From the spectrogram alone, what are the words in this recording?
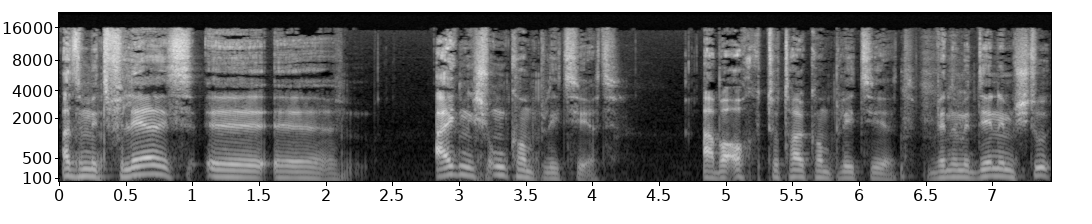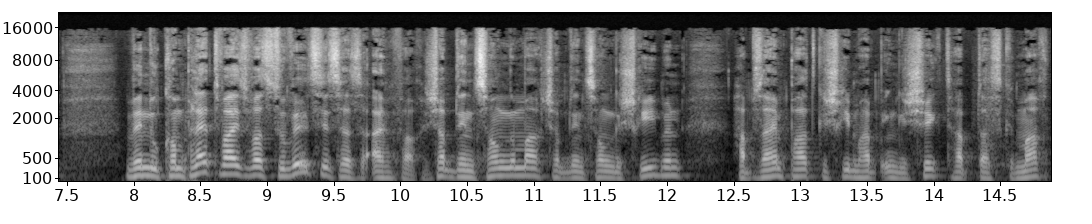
Also mit Flair ist äh, äh, eigentlich unkompliziert, aber auch total kompliziert. Wenn du mit denen im Studio, wenn du komplett weißt, was du willst, ist das einfach. Ich habe den Song gemacht, ich habe den Song geschrieben, habe seinen Part geschrieben, habe ihn geschickt, habe das gemacht.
